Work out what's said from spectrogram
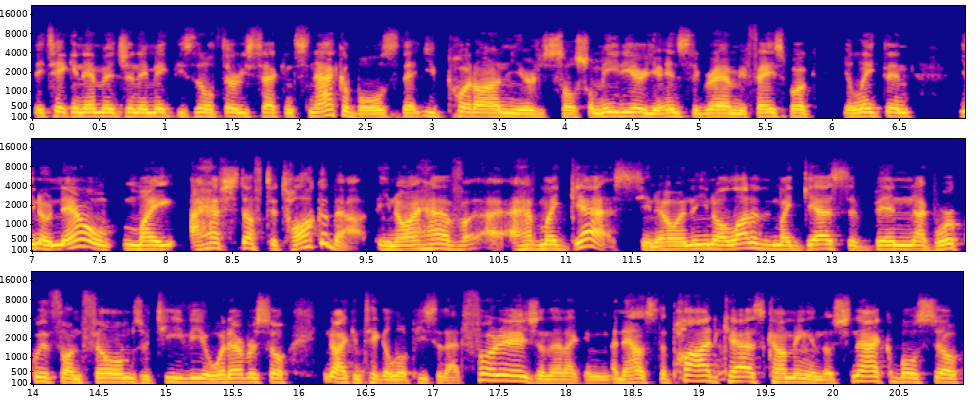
they take an image and they make these little 30 second snackables that you put on your social media, your Instagram, your Facebook, your LinkedIn you know now my i have stuff to talk about you know i have i have my guests you know and you know a lot of my guests have been i've worked with on films or tv or whatever so you know i can take a little piece of that footage and then i can announce the podcast coming and those snackables so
